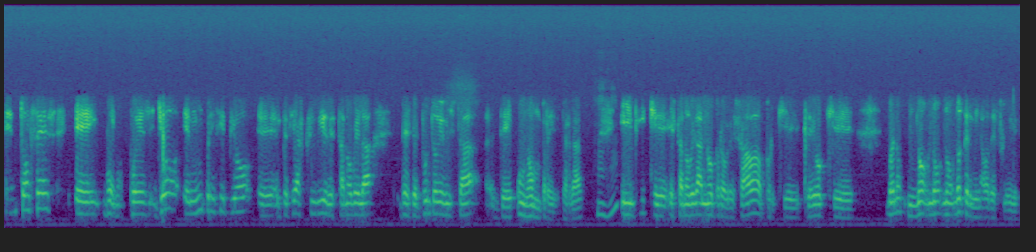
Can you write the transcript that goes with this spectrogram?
Entonces, eh, bueno, pues yo en un principio eh, empecé a escribir esta novela desde el punto de vista de un hombre, ¿verdad? Y vi que esta novela no progresaba porque creo que, bueno, no, no, no, no terminaba de fluir.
